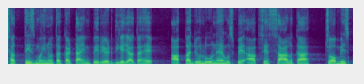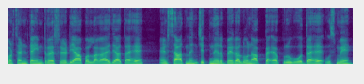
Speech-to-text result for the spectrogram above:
छत्तीस महीनों तक का टाइम पीरियड दिया जाता है। आपका जो लोन है, उस पर आपसे साल का 24 परसेंट का इंटरेस्ट रेट यहाँ पर लगाया जाता है एंड साथ में जितने रुपए का लोन आपका अप्रूव होता है, उसमें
